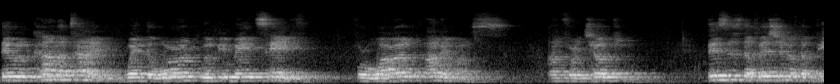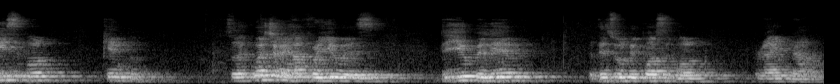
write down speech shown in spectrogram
There will come a time when the world will be made safe for wild animals and for children. This is the vision of the peaceful kingdom. So the question I have for you is, do you believe that this will be possible right now?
